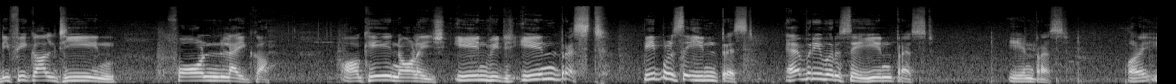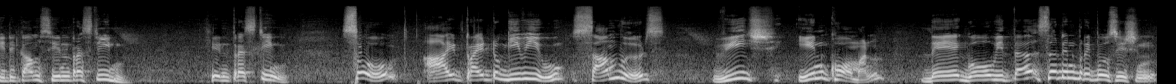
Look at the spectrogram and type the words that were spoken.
difficulty in phone like uh, okay knowledge in which interest. People say interest. Everywhere say interest. Interest. All right it comes interesting interesting so i try to give you some words which in common they go with a certain preposition.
